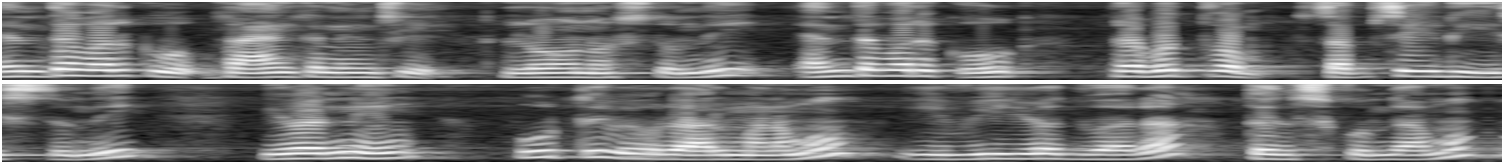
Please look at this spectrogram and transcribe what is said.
ఎంతవరకు బ్యాంక్ నుంచి లోన్ వస్తుంది ఎంతవరకు ప్రభుత్వం సబ్సిడీ ఇస్తుంది ఇవన్నీ పూర్తి వివరాలు మనము ఈ వీడియో ద్వారా తెలుసుకుందాము.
